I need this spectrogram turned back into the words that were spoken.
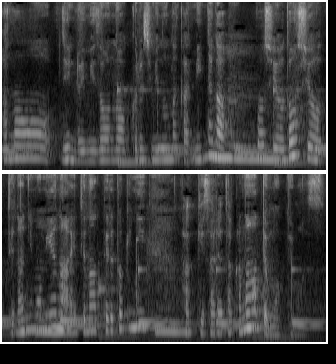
あの人類未曾有の苦しみの中みんながどうしようどうしようって何にも見えないってなってる時にうん。発揮されたかなって思ってます。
